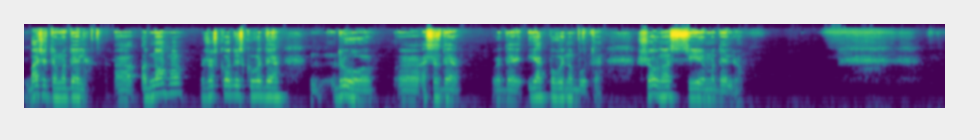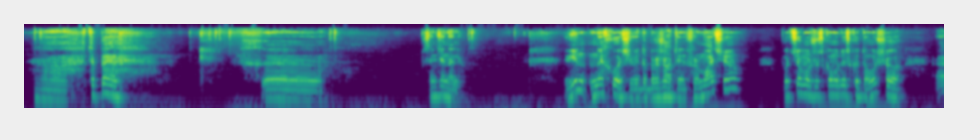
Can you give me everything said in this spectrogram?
Бачите модель одного жорсткого диску веде, другого е, SSD веде, як повинно бути. Що в нас з цією моделлю? Тепер е, Sentinel. Він не хоче відображати інформацію по цьому жорсткому диску, тому що е,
